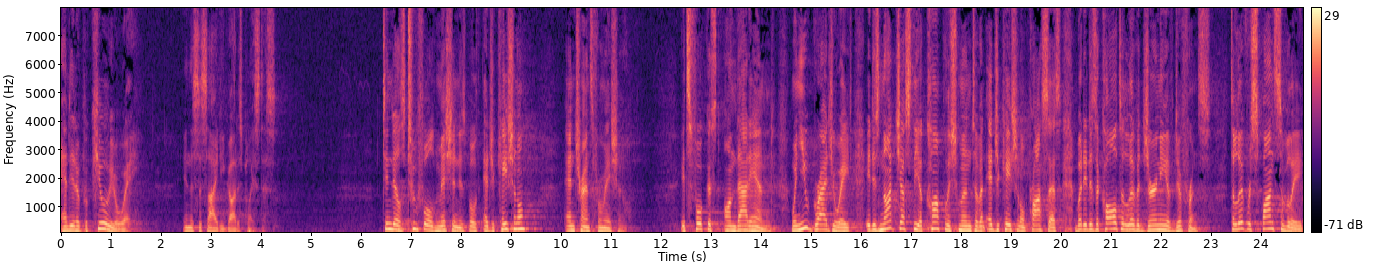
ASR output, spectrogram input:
and in a peculiar way in the society God has placed us. Tyndale's twofold mission is both educational and transformational. It's focused on that end. When you graduate, it is not just the accomplishment of an educational process, but it is a call to live a journey of difference, to live responsibly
